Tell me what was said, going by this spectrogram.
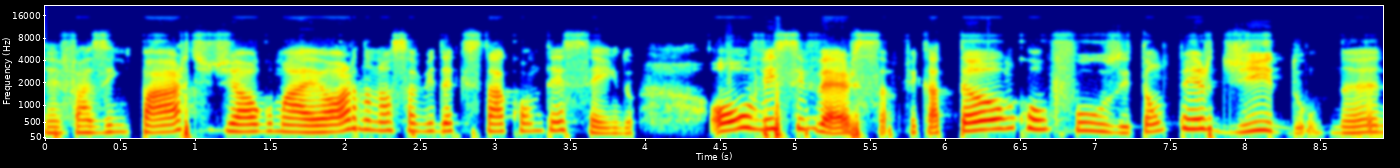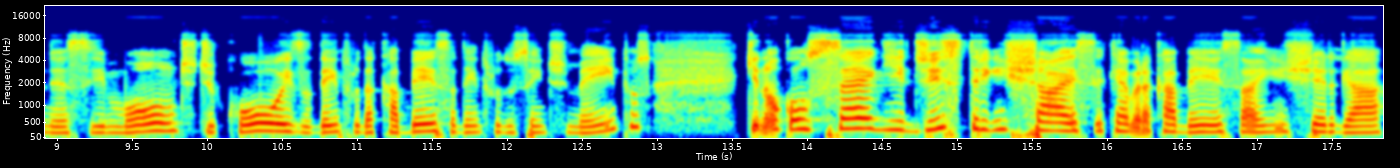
né, fazem parte de algo maior na nossa vida que está acontecendo. Ou vice-versa, fica tão confuso e tão perdido, né, nesse monte de coisa dentro da cabeça, dentro dos sentimentos, que não consegue destrinchar esse quebra-cabeça e enxergar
